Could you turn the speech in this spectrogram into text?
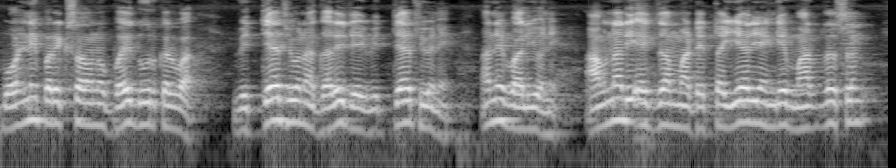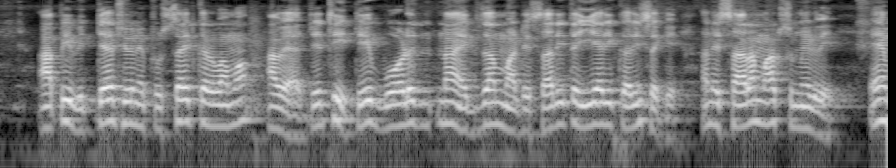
બોર્ડની પરીક્ષાઓનો ભય દૂર કરવા વિદ્યાર્થીઓના ઘરે જઈ વિદ્યાર્થીઓને અને વાલીઓને આવનારી એક્ઝામ માટે તૈયારી અંગે માર્ગદર્શન આપી વિદ્યાર્થીઓને પ્રોત્સાહિત કરવામાં આવ્યા. જેથી તે બોર્ડના એક્ઝામ માટે સારી તૈયારી કરી શકે અને સારા માર્ક્સ મેળવે. એમ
